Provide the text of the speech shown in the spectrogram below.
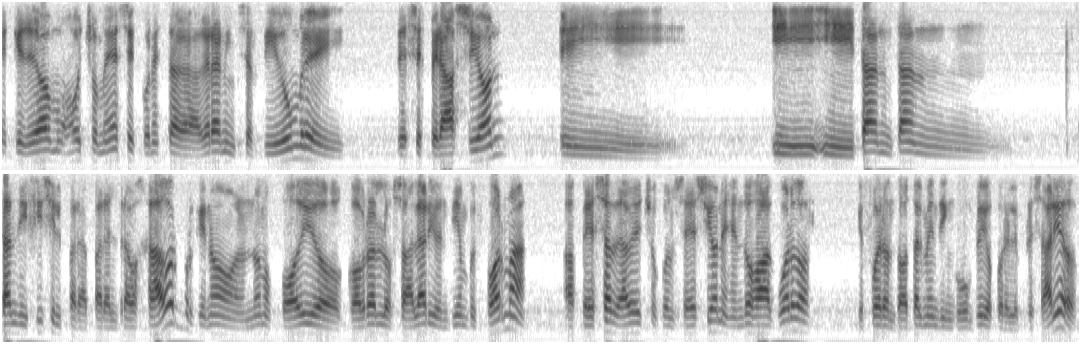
es que llevamos ocho meses con esta gran incertidumbre y desesperación y, y, tan tan tan difícil para, para el trabajador porque no, no hemos podido cobrar los salarios en tiempo y forma a pesar de haber hecho concesiones en dos acuerdos que fueron totalmente incumplidos por el empresariado.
